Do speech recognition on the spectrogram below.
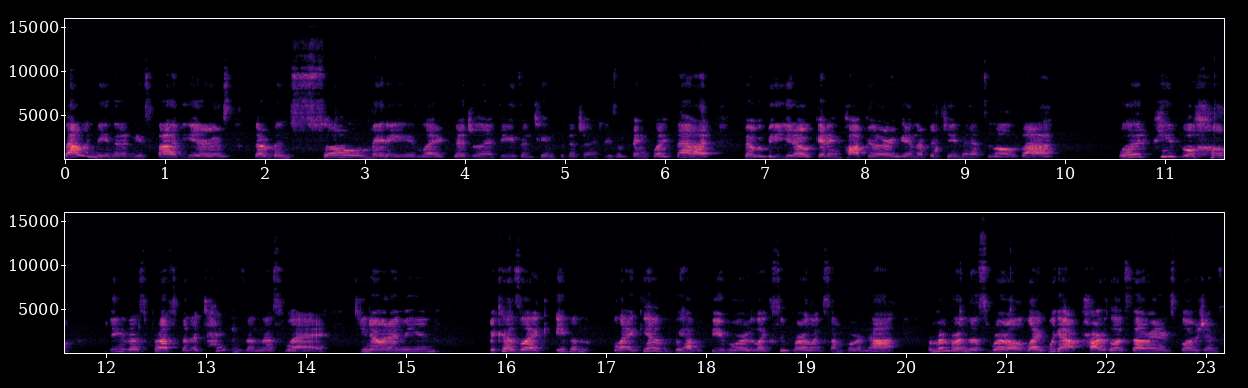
That would mean that in these five years, there have been so many, like, vigilantes and teams of vigilantes and things like that that would be, you know, getting popular and getting their 15 minutes and all of that. Would people be this pressed for the Titans in this way? Do you know what I mean? Because, like, even, like, yeah, we have a few who are, like, super and, like, some who are not. Remember, in this world, like, we got particle accelerated explosions.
